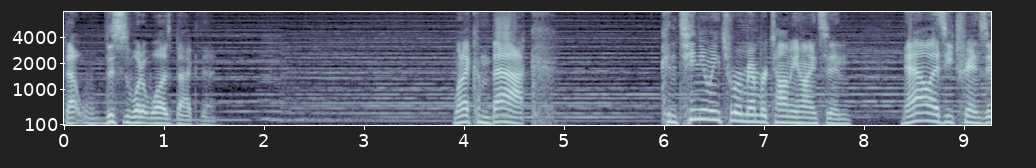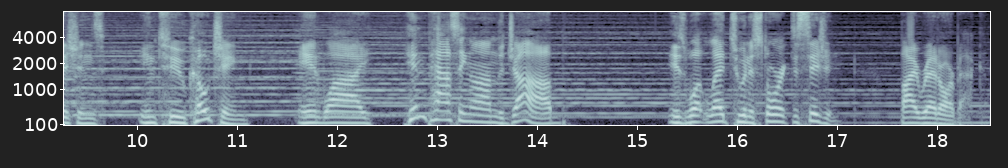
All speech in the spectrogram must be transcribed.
That this is what it was back then. When I come back, continuing to remember Tommy Heinsohn now as he transitions into coaching and why him passing on the job is what led to an historic decision by Red Auerbach.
